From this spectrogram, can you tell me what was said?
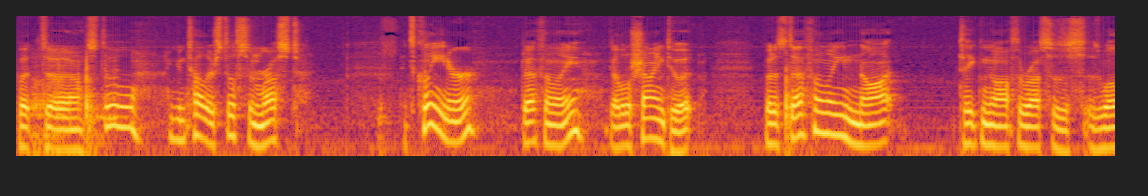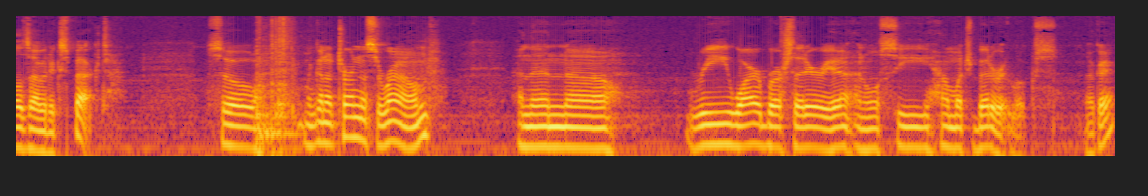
but uh, still, you can tell there's still some rust. It's cleaner, definitely, got a little shine to it, but it's definitely not taking off the rust as, as well as I would expect. So I'm going to turn this around and then uh, re-wire brush that area and we'll see how much better it looks. Okay?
